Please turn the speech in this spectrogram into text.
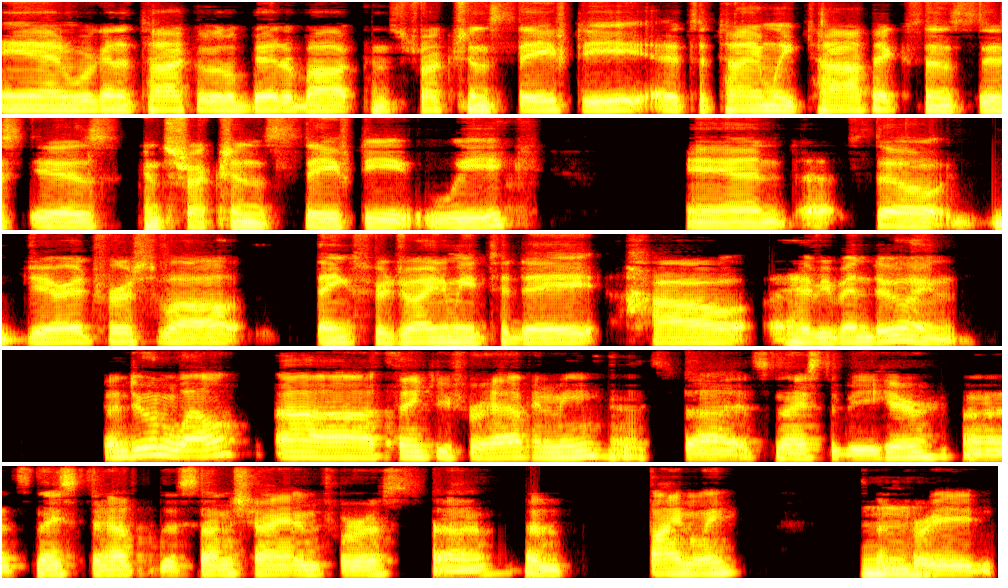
And we're going to talk a little bit about construction safety. It's a timely topic since this is Construction Safety Week. And uh, so, Jared, first of all, thanks for joining me today. How have you been doing? Been doing well. Uh, thank you for having me. It's uh, it's nice to be here. Uh, it's nice to have the sun shining for us. Uh, and finally, it's been mm. pretty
